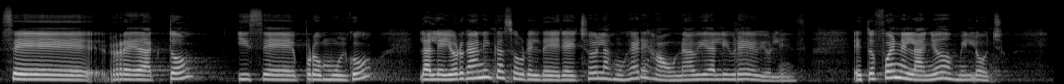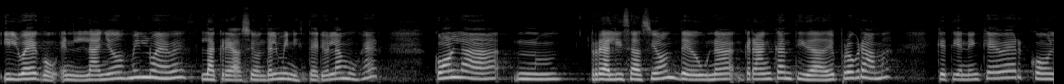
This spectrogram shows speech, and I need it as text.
se redactó y se promulgó la Ley Orgánica sobre el Derecho de las Mujeres a una Vida Libre de Violencia. Esto fue en el año 2008 y luego en el año 2009 la creación del Ministerio de la Mujer con la mm, realización de una gran cantidad de programas que tienen que ver con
